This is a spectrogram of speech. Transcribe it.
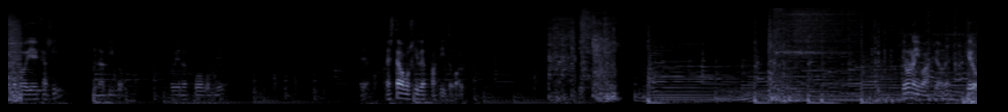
el otro día hice así. Minatito. Hoy viene el juego conmigo. Este vamos a ir despacito, ¿vale? Quiero una animación, ¿eh? Quiero,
